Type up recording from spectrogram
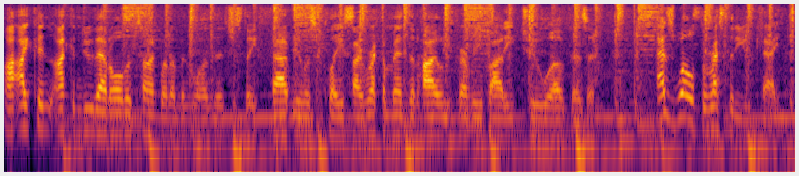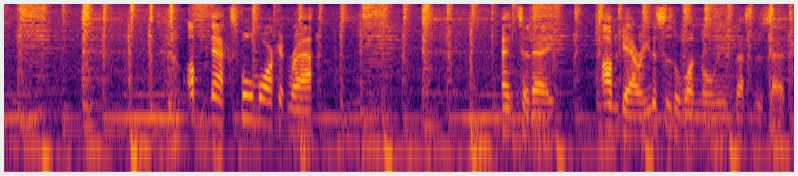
I can I can do that all the time when I'm in London. It's just a fabulous place. I recommend it highly for everybody to uh, visit, as well as the rest of the UK. Up next, full market wrap. And today, I'm Gary. This is the one and only Investor's Ed.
